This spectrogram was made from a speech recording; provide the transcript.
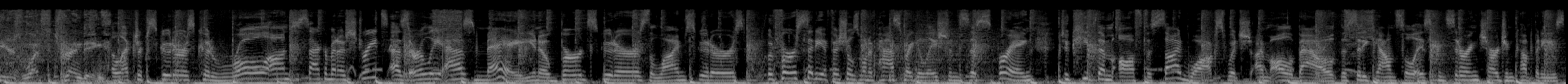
Here's what's trending. Electric scooters could roll onto Sacramento streets as early as May. You know, bird scooters, the lime scooters. But first, city officials want to pass regulations this spring to keep them off the sidewalks, which I'm all about. The city council is considering charging companies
